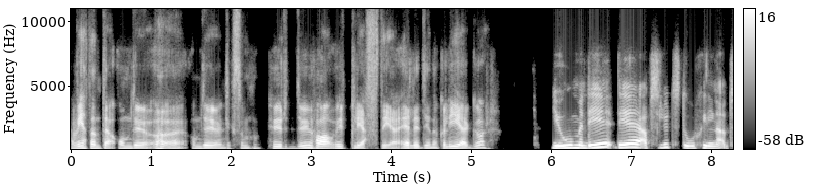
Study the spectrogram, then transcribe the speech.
Jag vet inte om du, om du liksom, hur du har upplevt det eller dina kollegor. Jo, men det, det är absolut stor skillnad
